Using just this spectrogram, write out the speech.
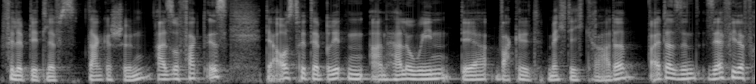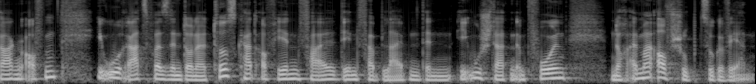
Philipp Detlefs, Dankeschön. Also Fakt ist, der Austritt der Briten an Halloween, der wackelt mächtig gerade. Weiter sind sehr viele Fragen offen. EU-Ratspräsident Donald Tusk hat auf jeden Fall den verbleibenden EU-Staaten empfohlen, noch einmal Aufschub zu gewähren.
